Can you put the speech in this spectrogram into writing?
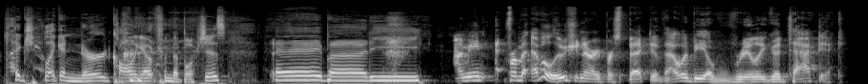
like like a nerd calling out from the bushes? Hey, buddy. I mean, from an evolutionary perspective, that would be a really good tactic.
